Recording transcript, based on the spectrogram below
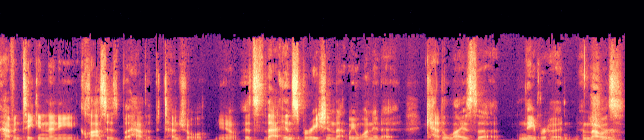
haven't taken any classes but have the potential, you know, it's that inspiration that we wanted to catalyze the neighborhood. And that was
